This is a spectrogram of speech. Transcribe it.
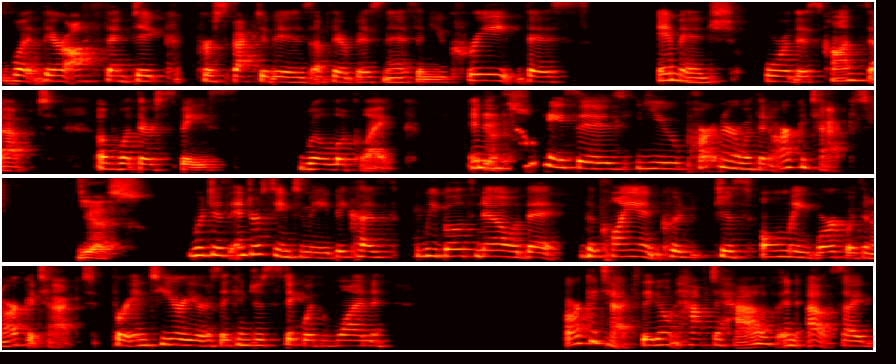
what their authentic perspective is of their business, and you create this image or this concept of what their space will look like. And yes. in some cases, you partner with an architect. Yes. Which is interesting to me because we both know that the client could just only work with an architect for interiors. They can just stick with one architect. They don't have to have an outside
